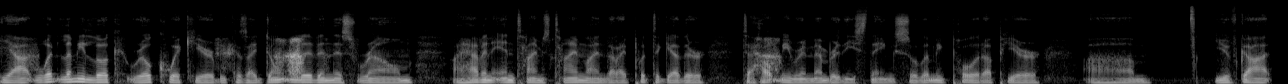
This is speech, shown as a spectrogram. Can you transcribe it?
Yeah, what let me look real quick here because I don't live in this realm. I have an end times timeline that I put together to help me remember these things. So let me pull it up here. Um, you've got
